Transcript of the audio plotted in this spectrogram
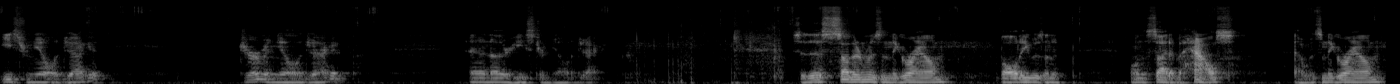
eastern yellow jacket, German yellow jacket, and another eastern yellow jacket. So this southern was in the ground, baldy was in a, on the side of a house, that was in the ground.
